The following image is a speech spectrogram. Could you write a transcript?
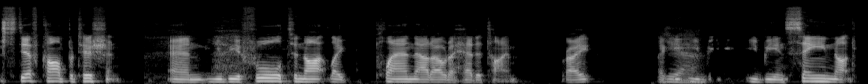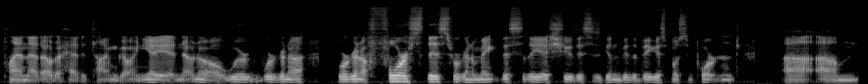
stiff competition. And you'd be a fool to not like plan that out ahead of time, right? Like Yeah. you'd be you'd be insane not to plan that out ahead of time. Going, yeah, yeah, no, no, we're we're gonna we're gonna force this. We're gonna make this the issue. This is going to be the biggest, most important, uh, um,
